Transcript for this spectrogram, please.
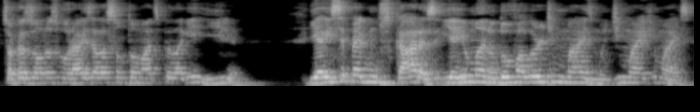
Só que as zonas rurais elas são tomadas pela guerrilha. E aí você pega uns caras, e aí, mano, eu dou valor demais, mano, demais, demais.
